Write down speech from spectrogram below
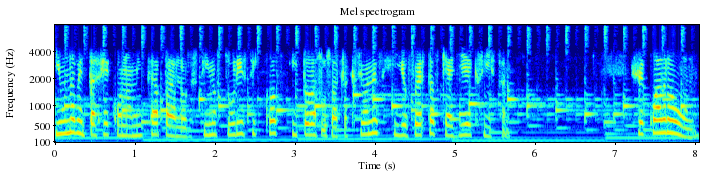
y una ventaja económica para los destinos turísticos y todas sus atracciones y ofertas que allí existan. Recuadro 1.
